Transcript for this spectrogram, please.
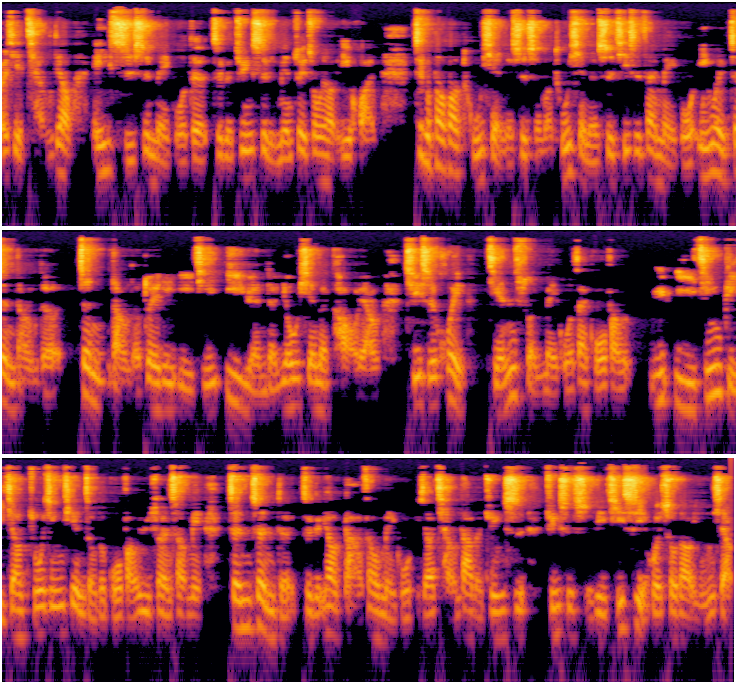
而且强调 A 十是美国的这个军事里面最重要的一环。这个报告凸显的是什么？凸显的是，其实在美国，因为政党的政党的对立以及议员的优先的考量，其实会。减损美国在国防与已经比较捉襟见肘的国防预算上面，真正的这个要打造美国比较强大的军事军事实力，其实也会受到影响。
